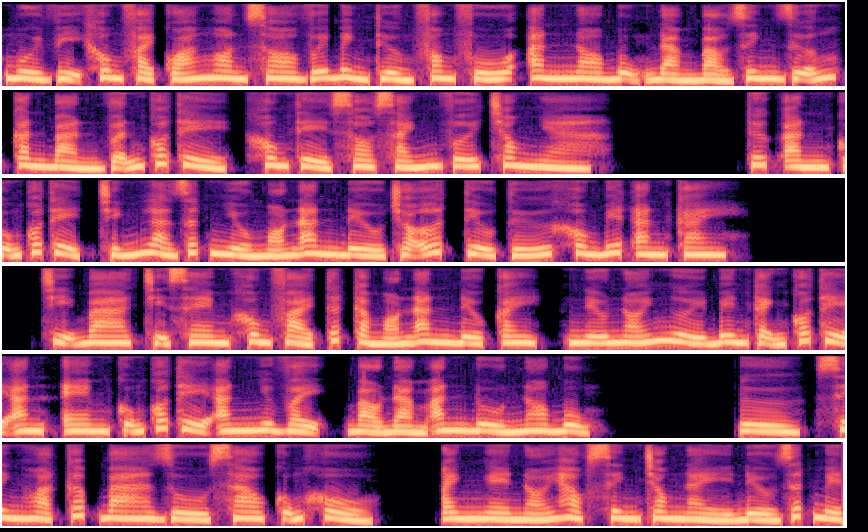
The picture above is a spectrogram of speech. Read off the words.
mùi vị không phải quá ngon so với bình thường phong phú, ăn no bụng đảm bảo dinh dưỡng, căn bản vẫn có thể, không thể so sánh với trong nhà. Thức ăn cũng có thể, chính là rất nhiều món ăn đều cho ớt tiểu tứ không biết ăn cay. Chị ba, chị xem không phải tất cả món ăn đều cay, nếu nói người bên cạnh có thể ăn, em cũng có thể ăn như vậy, bảo đảm ăn đủ no bụng. Ừ, sinh hoạt cấp 3 dù sao cũng khổ. Anh nghe nói học sinh trong này đều rất mệt,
